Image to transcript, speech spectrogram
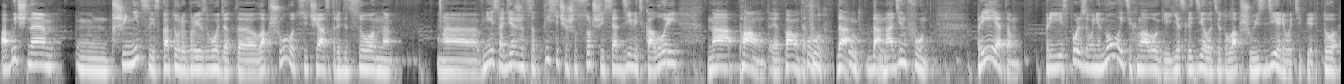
обычная пшеница, из которой производят э, лапшу, вот сейчас традиционно, э, в ней содержится 1669 калорий на паунд, э, паунд, э, фунт, да, Фунт. да, на один фунт. При этом, при использовании новой технологии, если делать эту лапшу из дерева теперь, то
